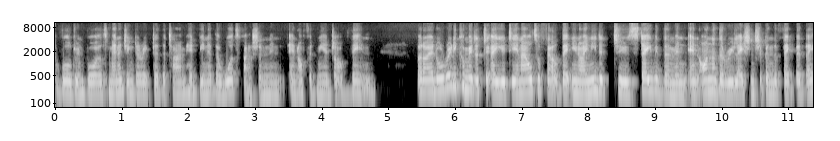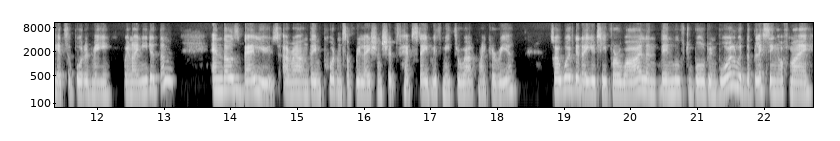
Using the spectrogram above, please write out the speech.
Baldwin Boyle's managing director at the time had been at the awards function and, and offered me a job then. But I had already committed to AUT, and I also felt that you know I needed to stay with them and, and honor the relationship and the fact that they had supported me when I needed them. And those values around the importance of relationships have stayed with me throughout my career. So I worked at AUT for a while and then moved to Baldwin Boyle with the blessing of my,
